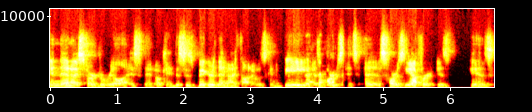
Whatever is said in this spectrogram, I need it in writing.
And then I started to realize that, okay, this is bigger than I thought it was going to be as far as it's, as far as the effort is, is.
